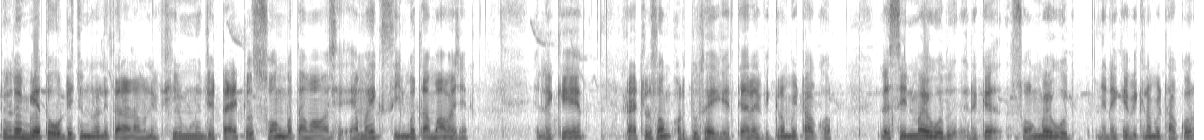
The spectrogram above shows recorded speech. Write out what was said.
તો મિત્રો મેં તો ઓટી ચુંદડી તારા ફિલ્મનું જે ટાઇટલ સોંગ બતાવવામાં આવે છે, એમાં એક સીન બતાવવામાં આવે છે. એટલે કે ટાઇટલ સોંગ અડધું થાય છે, ત્યારે વિક્રમભાઈ ઠાકોર, એટલે સીનમાં એવું હતું, એટલે કે સોંગમાં એવું હતું, એટલે કે વિક્રમભાઈ ઠાકોર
